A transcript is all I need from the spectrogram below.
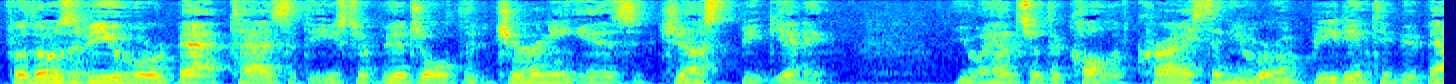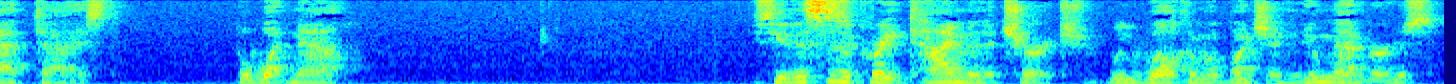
For those of you who were baptized at the Easter Vigil, the journey is just beginning. You answered the call of Christ and you were obedient to be baptized. But what now? You see, this is a great time in the church. We welcome a bunch of new members,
